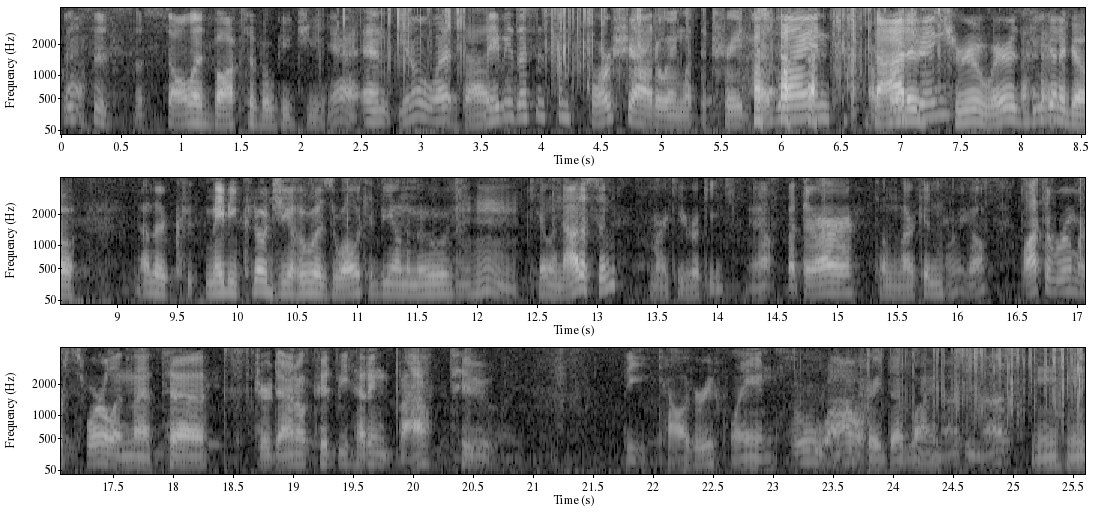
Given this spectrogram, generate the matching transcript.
this is a solid box of OPC. Yeah, and you know what? That- Maybe this is some foreshadowing with the trade deadline. That is true. Where is he gonna go? Another maybe Claude Giroux as well could be on the move. Mm-hmm. Calen Addison, marquee rookie. Yeah, but there are Dylan Larkin. There we go. Lots of rumors swirling that uh, Giordano could be heading back to the Calgary Flames Oh, at the trade deadline. Imagine that. Mm-hmm.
